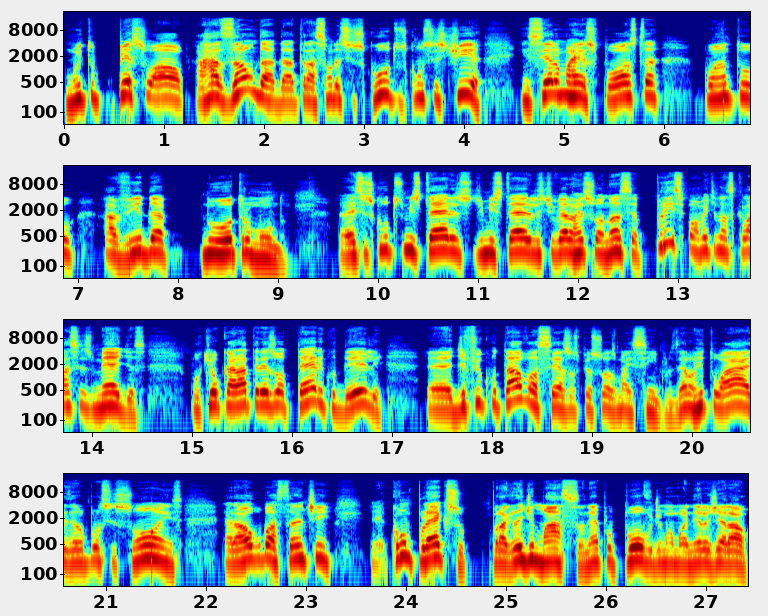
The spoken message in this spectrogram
muito pessoal. A razão da, da atração desses cultos consistia em ser uma resposta quanto à vida no outro mundo. Eh, esses cultos mistérios de mistério eles tiveram ressonância principalmente nas classes médias, porque o caráter esotérico dele é, dificultava o acesso às pessoas mais simples. Eram rituais, eram procissões, era algo bastante é, complexo para a grande massa, né, para o povo de uma maneira geral.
